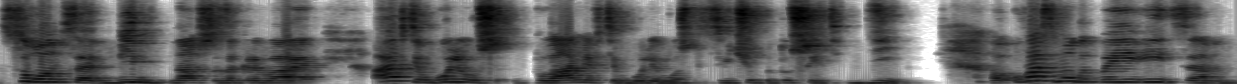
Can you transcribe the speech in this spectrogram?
солнце, бин наш закрывает, а в тем более уж пламя, в тем более может свечу потушить день. А у вас могут появиться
